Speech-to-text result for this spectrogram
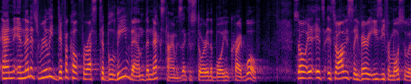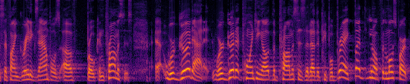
And, and then it's really difficult for us to believe them the next time. It's like the story of the boy who cried wolf. So it's, it's obviously very easy for most of us to find great examples of broken promises. Uh, we're good at it. We're good at pointing out the promises that other people break, but you know, for the most part,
